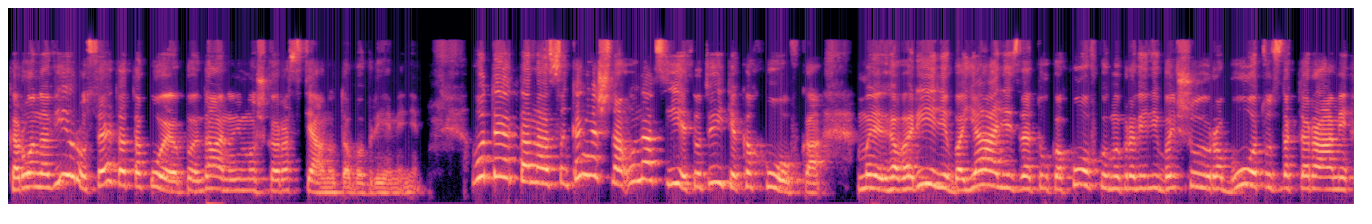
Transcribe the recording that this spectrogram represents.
Коронавирус – это такое, да, ну, немножко растянуто во времени. Вот это нас, конечно, у нас есть, вот видите, Каховка. Мы говорили, боялись за ту Каховку, мы провели большую работу с докторами.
